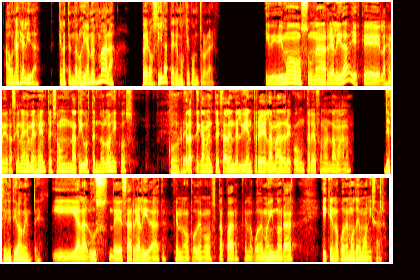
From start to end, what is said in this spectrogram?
a una realidad, que la tecnología no es mala, pero sí la tenemos que controlar. Y vivimos una realidad y es que las generaciones emergentes son nativos tecnológicos. Correcto. Prácticamente salen del vientre de la madre con un teléfono en la mano. Definitivamente. Y a la luz de esa realidad que no podemos tapar, que no podemos ignorar y que no podemos demonizar.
